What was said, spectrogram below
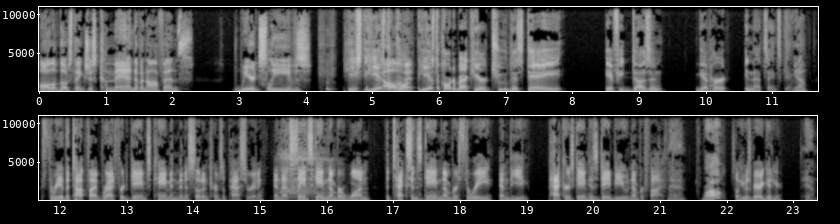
all of those things. Just command of an offense, weird sleeves. He's he is the All of quar- it. he is the quarterback here to this day. If he doesn't get hurt in that Saints game, Yeah. three of the top five Bradford games came in Minnesota in terms of passer rating. And that Saints game number one, the Texans game number three, and the Packers game, his debut, number five. Man, wow, So he was very good here. damn.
